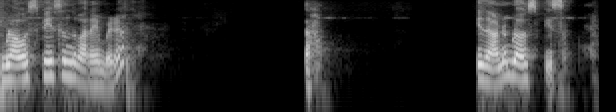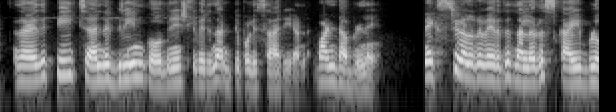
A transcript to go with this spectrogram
ബ്ലൗസ് പീസ് എന്ന് പറയുമ്പോൾ ഇതാണ് ബ്ലൗസ് പീസ് അതായത് പീച്ച് ആൻഡ് ഗ്രീൻ കോമ്പിനേഷനിൽ വരുന്ന അടിപൊളി സാരിയാണ്. One double nine. Next colour വരുന്നത് നല്ലൊരു സ്കൈ ബ്ലൂ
